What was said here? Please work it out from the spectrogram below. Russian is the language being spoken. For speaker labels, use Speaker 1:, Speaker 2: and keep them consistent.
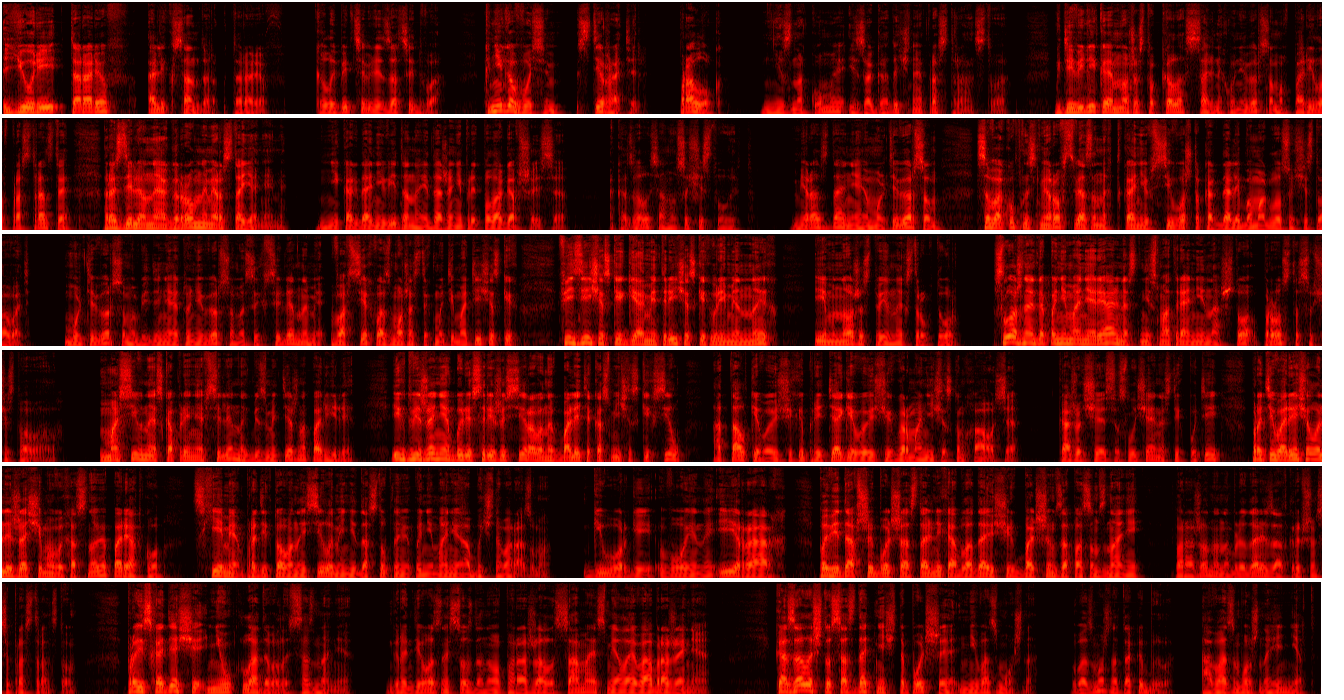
Speaker 1: Юрий Тарарев, Александр Тарарев. Колыбель цивилизаций 2. Книга 8. Стиратель. Пролог. Незнакомое и загадочное пространство, где великое множество колоссальных универсумов парило в пространстве, разделенное огромными расстояниями. Никогда не виданное и даже не предполагавшееся. Оказалось, оно существует. Мироздание, мультиверсум — совокупность миров, связанных тканью всего, что когда-либо могло существовать. Мультиверсум объединяет универсумы с их вселенными во всех возможностях математических, физических, геометрических, временных и множестве иных структур. Сложная для понимания реальность, несмотря ни на что, просто существовала. Массивные скопления вселенных безмятежно парили. Их движения были срежиссированы в балете космических сил – отталкивающих и притягивающих в гармоническом хаосе. Кажущаяся случайность их путей противоречила лежащему в их основе порядку, схеме, продиктованной силами, недоступными пониманию обычного разума. Георгий, воины, иерарх, повидавший больше остальных и обладающих большим запасом знаний, пораженно наблюдали за открывшимся пространством. Происходящее не укладывалось в сознание. Грандиозность созданного поражала самое смелое воображение. Казалось, что создать нечто большее невозможно. Возможно, так и было. А возможно и нет.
